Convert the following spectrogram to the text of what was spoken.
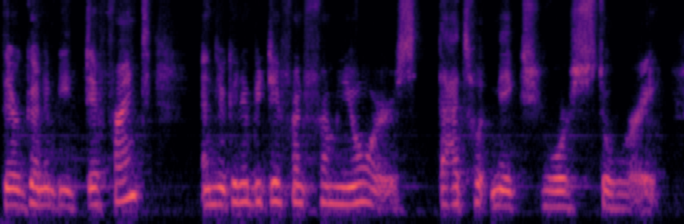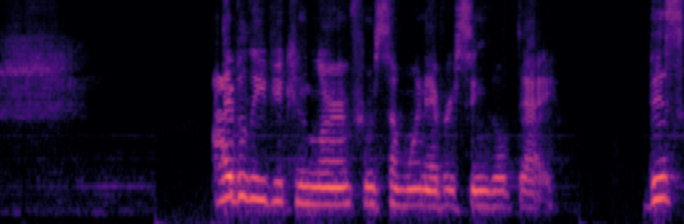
They're gonna be different and they're gonna be different from yours. That's what makes your story. I believe you can learn from someone every single day. This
